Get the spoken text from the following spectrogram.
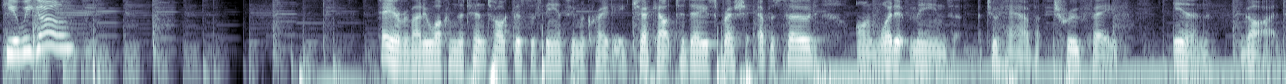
Here we go. Hey, everybody, welcome to Tent Talk. This is Nancy McCready. Check out today's fresh episode on what it means to have true faith in God.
